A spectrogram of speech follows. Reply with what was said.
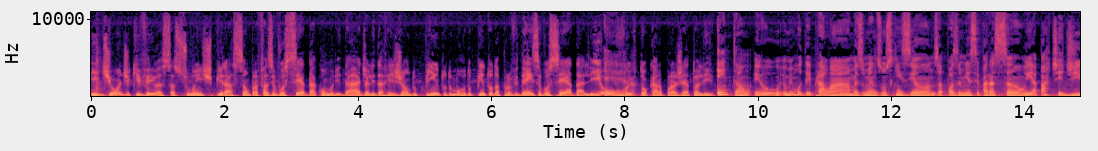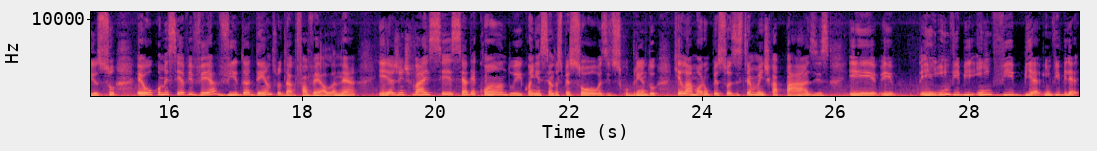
E de onde que veio essa sua inspiração para fazer? Você é da comunidade ali da região do Pinto, do Morro do Pinto ou da Providência? Você é dali é. ou foi tocar o projeto ali? Então, eu, eu me mudei para lá mais ou menos uns 15 anos após a minha separação e a partir uhum. disso eu comecei a viver a vida dentro da favela, né? E a gente vai se, se adequando e conhecendo as pessoas e descobrindo que lá moram pessoas extremamente capazes e, e e invib, invibia, invibia,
